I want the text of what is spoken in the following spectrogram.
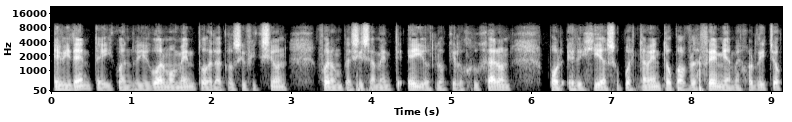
evidente, y cuando llegó el momento de la crucifixión, fueron precisamente ellos los que lo juzgaron por herejía supuestamente, o por blasfemia, mejor dicho,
